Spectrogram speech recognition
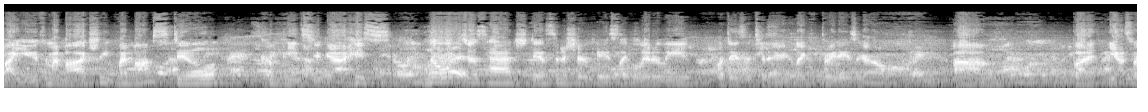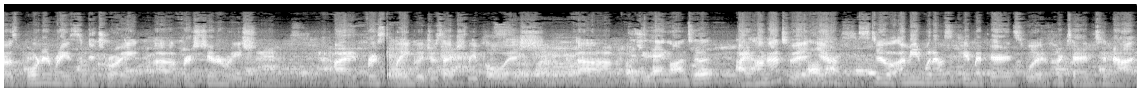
my youth. And my mom actually, my mom still competes. You guys, No She way. Just had she danced in a showcase like literally what day is it today? Like three days ago. Um, but yeah, so I was born and raised in Detroit, uh, first generation. My first language was actually Polish. Um, Did you hang on to it? I hung on to it. Oh, yeah, nice. still. I mean, when I was a kid, my parents would pretend to not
